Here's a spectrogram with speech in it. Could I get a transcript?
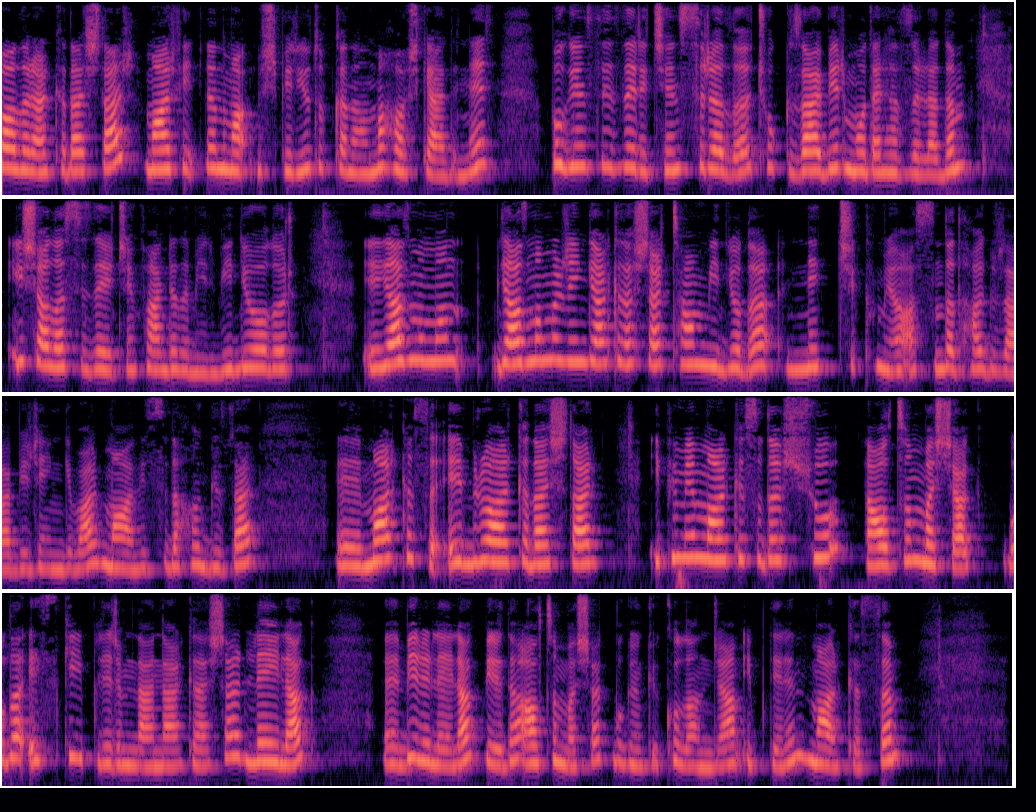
Merhabalar arkadaşlar. Marifetli Hanım 61 YouTube kanalıma hoş geldiniz. Bugün sizler için sıralı çok güzel bir model hazırladım. İnşallah sizler için faydalı bir video olur. Ee, yazmamın yazmamın rengi arkadaşlar tam videoda net çıkmıyor. Aslında daha güzel bir rengi var. Mavisi daha güzel. E, markası Ebru arkadaşlar. İpimin markası da şu altın başak. Bu da eski iplerimden de arkadaşlar. Leylak. E, biri leylak biri de altın başak. Bugünkü kullanacağım iplerin markası.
